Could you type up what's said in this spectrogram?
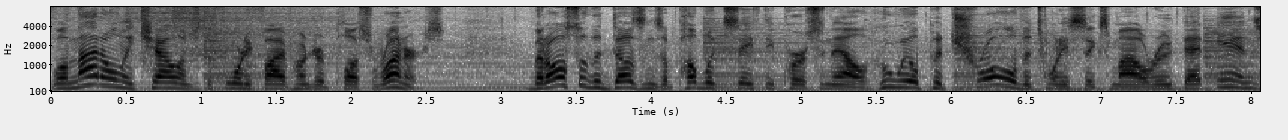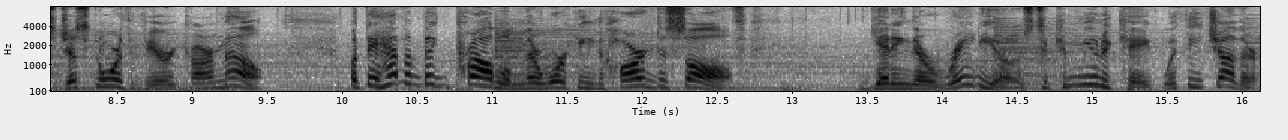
will not only challenge the 4,500 plus runners, but also the dozens of public safety personnel who will patrol the 26 mile route that ends just north of here in Carmel. But they have a big problem they're working hard to solve getting their radios to communicate with each other.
